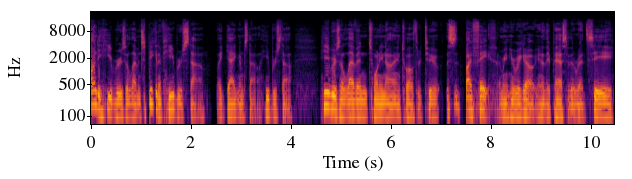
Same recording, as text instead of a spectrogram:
On to Hebrews 11. Speaking of Hebrew style, like Gangnam style, Hebrew style. Hebrews 11, 29, 12 through 2. This is by faith. I mean, here we go. You know, they passed through the Red Sea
